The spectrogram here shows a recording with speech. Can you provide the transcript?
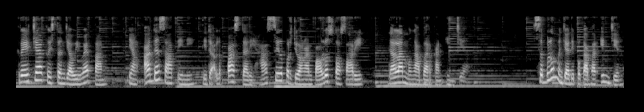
Gereja Kristen Jawi Wetan yang ada saat ini tidak lepas dari hasil perjuangan Paulus Tosari dalam mengabarkan Injil. Sebelum menjadi pegabar Injil,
